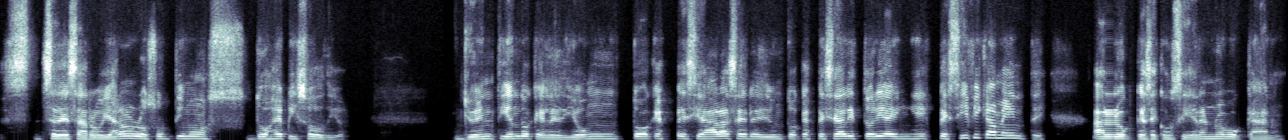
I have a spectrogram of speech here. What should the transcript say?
se desarrollaron los últimos dos episodios, yo entiendo que le dio un toque especial a serie, le un toque especial a la historia, en específicamente a lo que se considera el nuevo canon,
